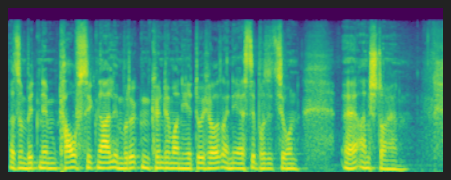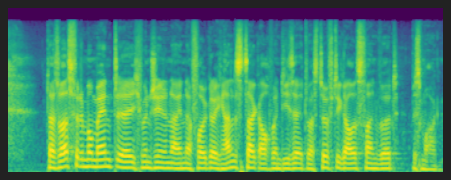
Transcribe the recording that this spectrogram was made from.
Also mit einem Kaufsignal im Rücken könnte man hier durchaus eine erste Position äh, ansteuern. Das war's für den Moment. Äh, ich wünsche Ihnen einen erfolgreichen Handelstag, auch wenn dieser etwas dürftiger ausfallen wird. Bis morgen.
